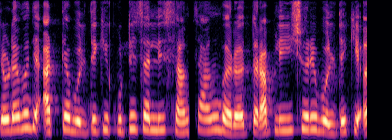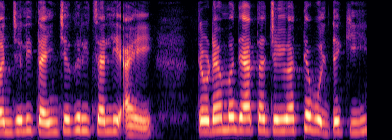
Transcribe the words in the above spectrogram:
तेवढ्यामध्ये आत्या बोलते की कुठे चालली सांग? सांग बरं. तर आपली ईश्वरी बोलते की अंजली ताईंच्या घरी चालली आहे. तेवढ्यामध्ये आता जयवात्या आत्या बोलते की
